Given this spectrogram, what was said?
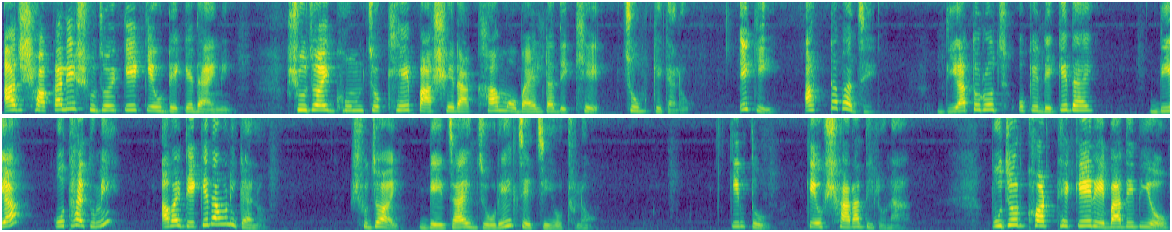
আজ সকালে সুজয়কে কেউ ডেকে দেয়নি। সুজয় ঘুম চোখে পাশে রাখা মোবাইলটা দেখে চমকে গেল। এ কি, আটটা বাজে? দিয়া তো রোজ ওকে ডেকে দেয়। দিয়া, কোথায় তুমি? আমায় ডেকে দাওনি কেন? সুজয় বেজায় জোরে চেঁচিয়ে উঠল। কিন্তু কেউ সাড়া দিল না। পুজোর ঘর থেকে রেবা দেবীও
